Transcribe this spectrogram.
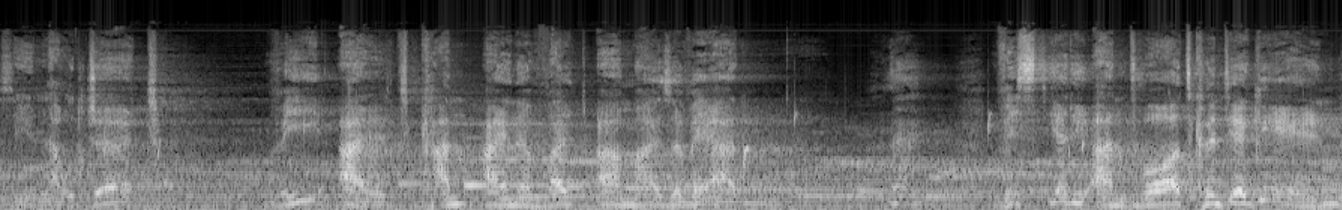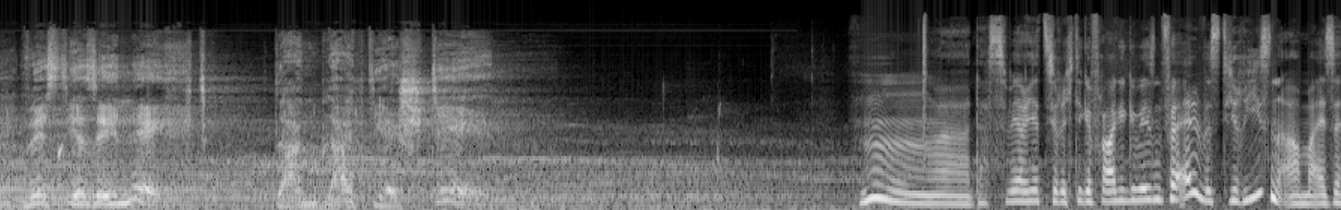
Sie lautet, wie alt kann eine Waldameise werden? Wisst ihr die Antwort, könnt ihr gehen. Wisst ihr sie nicht, dann bleibt ihr stehen. Hm, das wäre jetzt die richtige Frage gewesen für Elvis, die Riesenameise.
